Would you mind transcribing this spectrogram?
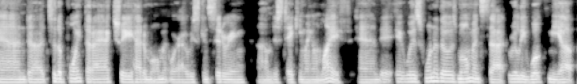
And, uh, to the point that I actually had a moment where I was considering, um, just taking my own life. And it, it was one of those moments that really woke me up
